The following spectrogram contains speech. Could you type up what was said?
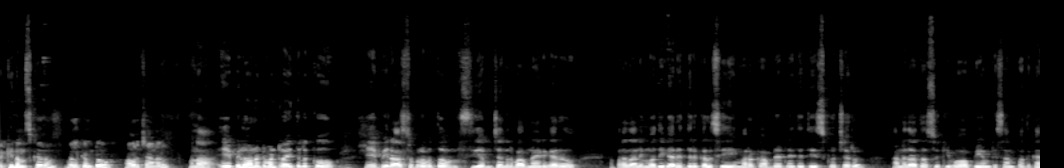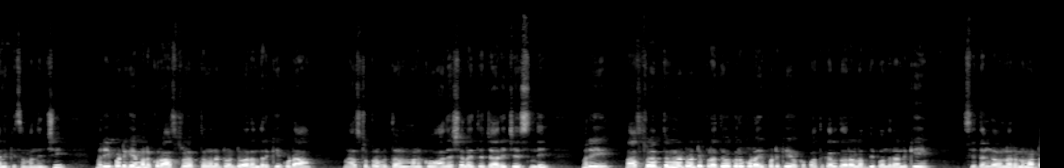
అందరికీ నమస్కారం. Welcome to our channel. మన ఏపీలో ఉన్నటువంటి రైతులకు ఏపీ రాష్ట్ర ప్రభుత్వం సీఎం చంద్రబాబు నాయుడు గారు ప్రధాని మోదీ గారు ఇద్దరు కలిసి మరొక అప్డేట్ని అయితే తీసుకొచ్చారు. అన్నదాత సుఖీభవ పిఎం కిసాన్ పథకానికి సంబంధించి. మరి ఇప్పటికే మనకు రాష్ట్ర వ్యాప్తంగా ఉన్నటువంటి వారందరికీ కూడా రాష్ట్ర ప్రభుత్వం మనకు ఆదేశాలు అయితే జారీ చేసింది. మరి రాష్ట్ర వ్యాప్తంగా ఉన్నటువంటి ప్రతి ఒక్కరు కూడా ఇప్పటికీ ఒక పథకాల ద్వారా లబ్ధి పొందడానికి సిద్ధంగా ఉన్నారన్నమాట.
